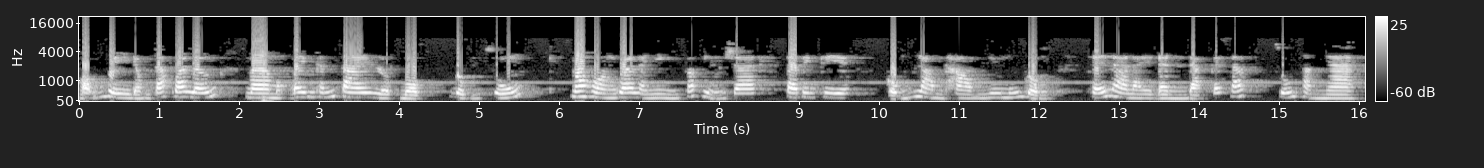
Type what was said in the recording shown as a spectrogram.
bỗng vì động tác quá lớn mà một bên cánh tay lột bột đụng xuống. Ma hoàng quay lại nhìn phát hiện ra tay bên kia cũng lòng thòng như muốn rụng, thế là lại đành đặt cái xác xuống sàn nhà,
